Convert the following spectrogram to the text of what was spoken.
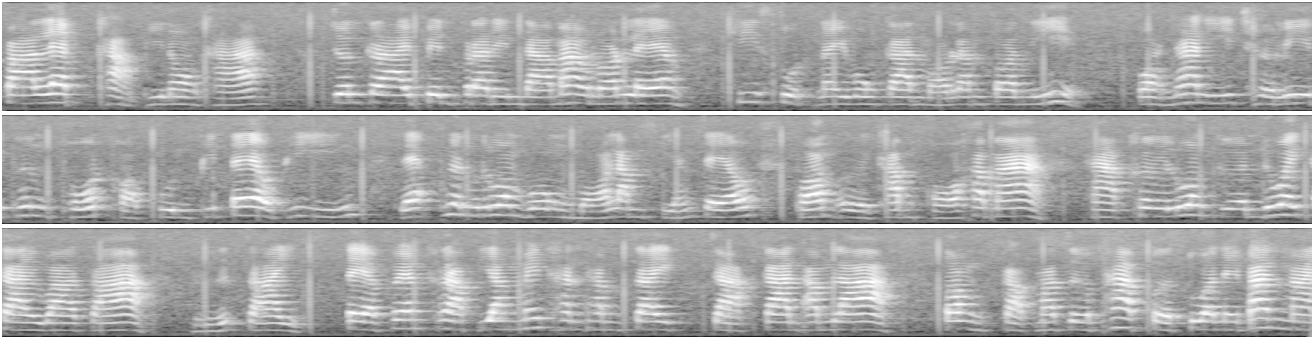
ฟ้าแลบค่ะพี่น้องคะจนกลายเป็นประเด็นดราม่าร้อนแรงที่สุดในวงการหมอลำตอนนี้ ก่อนหน้านี้เชอรี่เพิ่งโพสต์ขอบคุณพี่แต้วพี่หญิง และเพื่อนร่วมวงหมอลำเสียงแจ๋วพร้อมเอ่ยคำขอขมา หากเคยล่วงเกินด้วยกายวาจาหรือใจ แต่แฟนคลับยังไม่ทันทำใจจากการอำลา ต้องกลับมาเจอภาพเปิดตัวในบ้านใหม่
